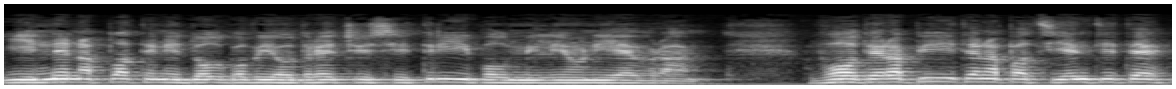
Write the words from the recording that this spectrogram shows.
и ненаплатени долгови од речиси 3,5 милиони евра. Во терапиите на пациентите,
